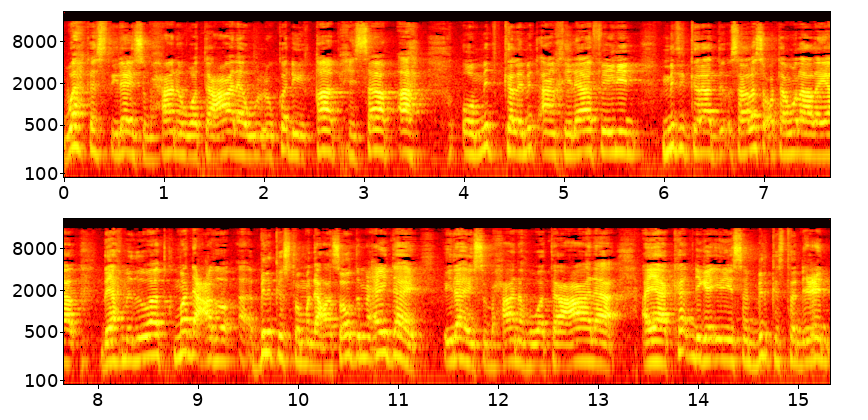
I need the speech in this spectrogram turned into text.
wax kasta ilaahi subxaanahu wa tacaala wuxuu ka dhigay qaab xisaab ah oo mid kale mid aan khilaafaynin mid kale saa la socotaan walaalayaal dayaxmadoowaadku ma dhacdo bil kastoo ma dhacdo. Sababta maxay tahay? Ilaahay subxaanahu wa tacaala ayaa ka dhigay inaysan bil kasta dhicin.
